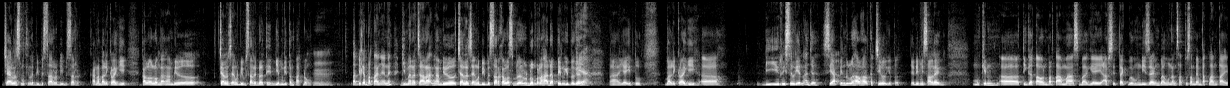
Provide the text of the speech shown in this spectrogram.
challenge mungkin lebih besar lebih besar karena balik lagi kalau lo nggak ngambil challenge yang lebih besar berarti diam di tempat dong. Hmm. tapi kan pertanyaannya gimana cara ngambil challenge yang lebih besar kalau sebenarnya lo belum pernah hadapin gitu kan? Iya. nah ya itu. Balik lagi eh, di resilient aja siapin dulu hal-hal kecil gitu. Jadi misalnya mungkin eh, tiga tahun pertama sebagai arsitek gue mendesain bangunan 1 sampai empat lantai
